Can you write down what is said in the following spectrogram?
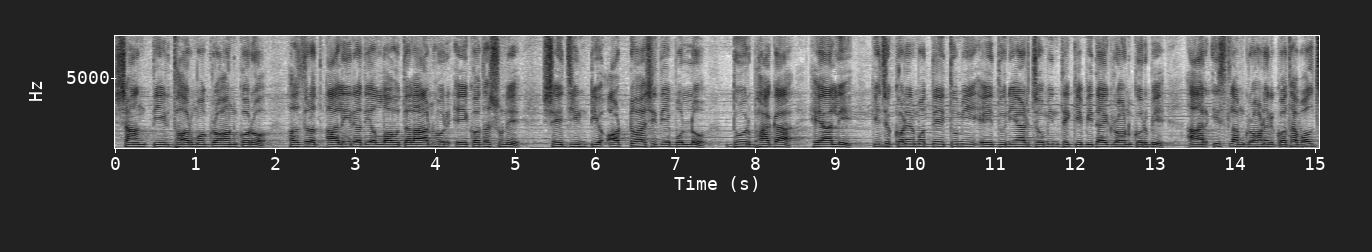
শান্তির ধর্ম গ্রহণ করো। হজরত আলী রাদি আল্লাহ আনহুর এই কথা শুনে সেই জিনটি অট্টহাসি দিয়ে বলল, দূর ভাগা হে আলী, কিছুক্ষণের মধ্যেই তুমি এই দুনিয়ার জমিন থেকে বিদায় গ্রহণ করবে। আর ইসলাম গ্রহণের কথা বলছ?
